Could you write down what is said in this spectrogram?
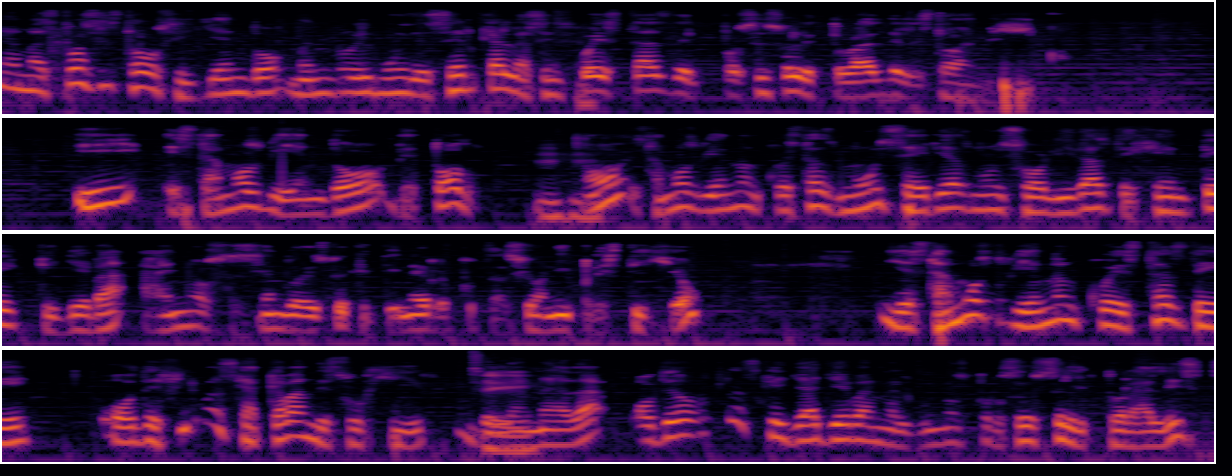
nada más, tú has estado siguiendo, Manuel, muy de cerca las encuestas del proceso electoral del Estado de México. Y estamos viendo de todo, ¿no? Estamos viendo encuestas muy serias, muy sólidas de gente que lleva años haciendo esto y que tiene reputación y prestigio. Y estamos viendo encuestas de o de firmas que acaban de surgir de la nada, o de otras que ya llevan algunos procesos electorales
